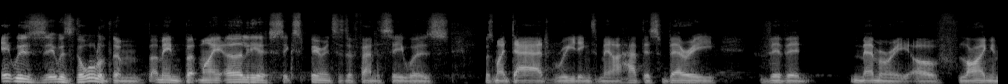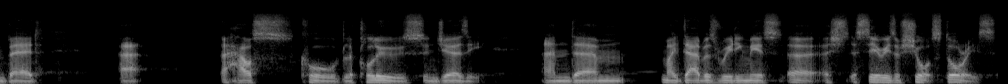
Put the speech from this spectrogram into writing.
It was it was all of them. I mean, but my earliest experiences of fantasy was was my dad reading to me. I had this very vivid memory of lying in bed at a house called Lecluse in Jersey, and um, my dad was reading me a, uh, a a series of short stories,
